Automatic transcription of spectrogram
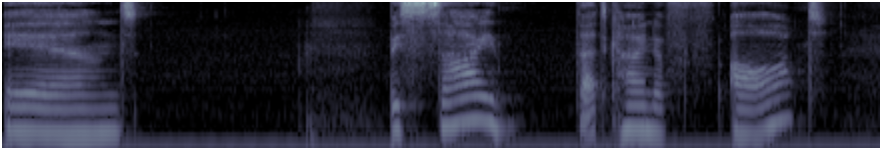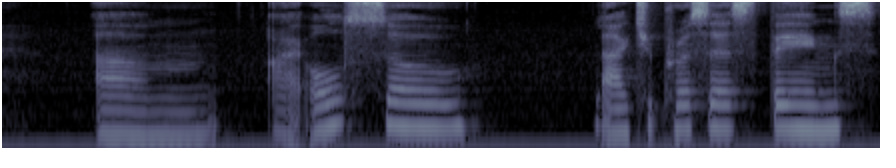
And beside that kind of art, um, I also like to process things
